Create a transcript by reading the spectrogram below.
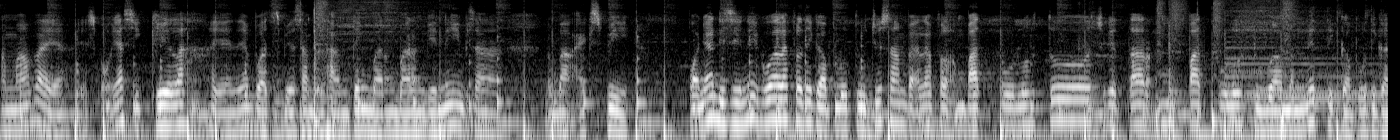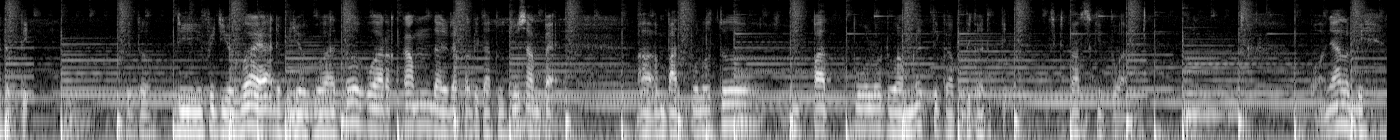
sama apa ya? Ya pokoknya sige lah. Ya ini buat biasa sambil hunting bareng-bareng gini bisa nembang XP pokoknya di sini gue level 37 sampai level 40 tuh sekitar 42 menit 33 detik. Gitu. Di video gue ya di video gue tuh gue rekam dari level 37 sampai uh, 40 tuh 42 menit 33 detik. Sekitar segituan. Pokoknya lebih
